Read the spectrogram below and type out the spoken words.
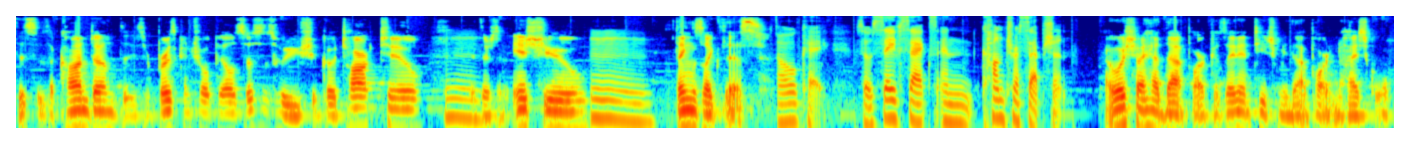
This is a condom. These are birth control pills. This is who you should go talk to if there's an issue. Mm. Things like this. Okay, so safe sex and contraception. I wish I had that part because they didn't teach me that part in high school.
